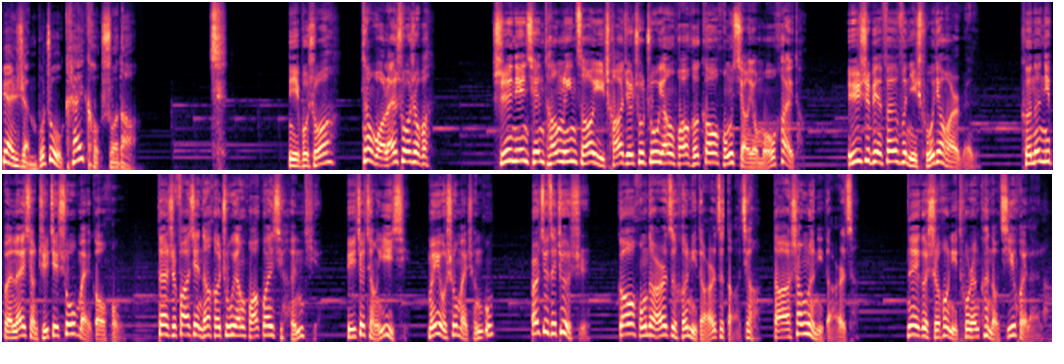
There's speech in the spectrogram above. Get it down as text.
便忍不住开口说道：“切，你不说，那我来说说吧。十年前，唐林早已察觉出朱阳华和高红想要谋害他，于是便吩咐你除掉二人。可能你本来想直接收买高红，但是发现他和朱阳华关系很铁，比较讲义气，没有收买成功。而就在这时，高红的儿子和你的儿子打架，打伤了你的儿子。那个时候，你突然看到机会来了。”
